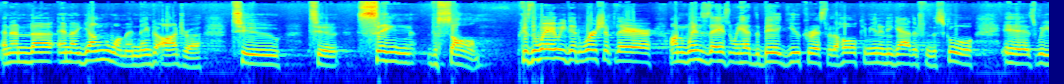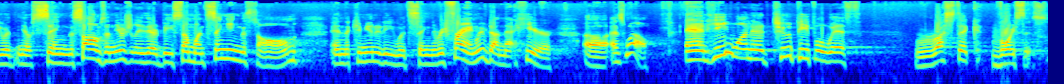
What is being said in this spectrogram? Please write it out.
and a, and a young woman named Audra to, to sing the psalm. Because the way we did worship there on Wednesdays when we had the big Eucharist where the whole community gathered from the school is we would you know, sing the Psalms. And usually there'd be someone singing the Psalm and the community would sing the refrain. We've done that here uh, as well. And he wanted two people with rustic voices.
